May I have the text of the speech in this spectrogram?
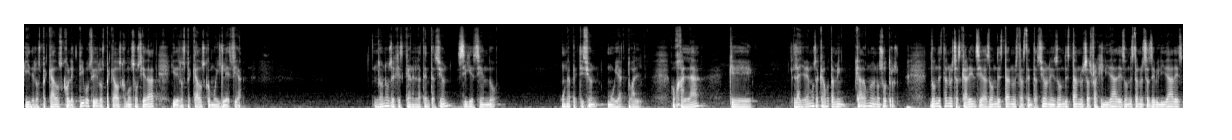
y de los pecados colectivos y de los pecados como sociedad y de los pecados como iglesia no nos dejes caer en la tentación sigue siendo una petición muy actual. Ojalá que la llevemos a cabo también cada uno de nosotros. ¿Dónde están nuestras carencias? ¿Dónde están nuestras tentaciones? ¿Dónde están nuestras fragilidades? ¿Dónde están nuestras debilidades?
